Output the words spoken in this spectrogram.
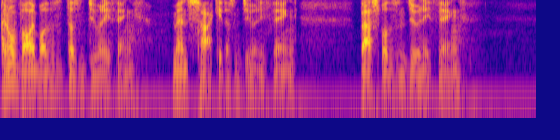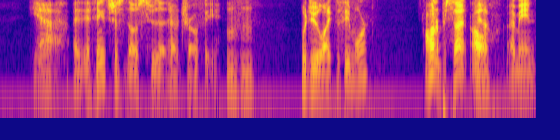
I know volleyball doesn't, doesn't do anything. Men's hockey doesn't do anything. Basketball doesn't do anything. Yeah, I, I think it's just those two that have a trophy. Would you like to see more? 100. percent Oh, Yeah. I mean,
